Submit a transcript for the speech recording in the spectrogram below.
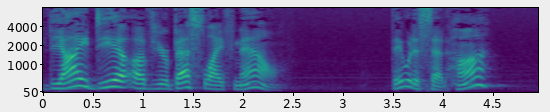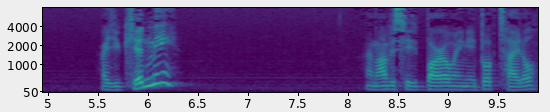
the idea of your best life now, they would have said, Huh? Are you kidding me? I'm obviously borrowing a book title.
